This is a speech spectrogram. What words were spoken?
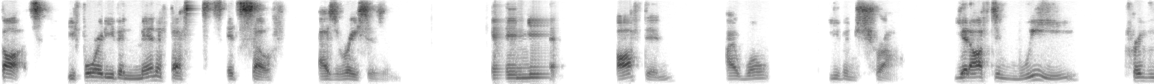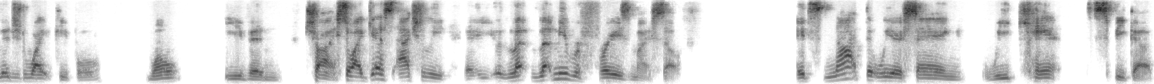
thoughts before it even manifests itself as racism. And yet, often, I won't even try. Yet, often, we, privileged white people, won't even try. So, I guess actually, eh, let, let me rephrase myself it's not that we are saying we can't speak up.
